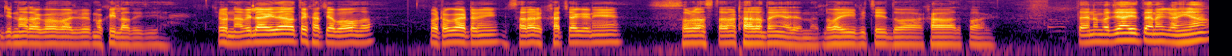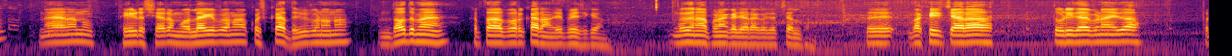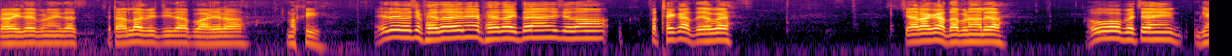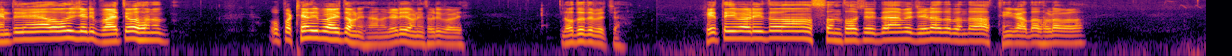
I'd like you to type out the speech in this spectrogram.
ਜਿੰਨਾ ਰਗਵਾ ਵਾਜਵੇ ਮੱਕੀ ਲਾ ਦਈਦੀ ਆ। ਝੋਨਾ ਵੀ ਲਾਈਦਾ ਉੱਤੇ ਖਰਚਾ ਬਹੁਤ ਆਉਂਦਾ। ਘੱਟੋ ਘੱਟ ਵੀ ਸਾਰਾ ਖਰਚਾ ਗਣੇ 16 17 18 ਤਾਈਂ ਆ ਜਾਂਦਾ। ਲਵਾਈ ਵਿੱਚ ਦਵਾ ਖਾਦ ਪਾ ਕੇ। ਤਿੰਨ ਮੱਝਾਂ ਜੀ, ਤਿੰਨ ਗਾਈਆਂ। ਮੈਂ ਇਹਨਾਂ ਨੂੰ ਫੀਡ ਸ਼ਹਿਰ ਮੁੱਲ ਲੈ ਕੇ ਪਾਉਣਾ ਕੁਝ ਘਰ ਦੇ ਵੀ ਬਣਾਉਣਾ। ਦੁੱਧ ਮੈਂ ਕਰਤਾਰਪੁਰ ਘਰਾਂ ਦੇ ਵੇਚ ਕੇ ਆਉਣਾ। ਉਹਦੇ ਨਾਲ ਆਪਣਾ ਗੁਜ਼ਾਰਾ ਗੁਜ਼ਰ ਚੱਲਦਾ। ਤੇ ਬਾਕੀ ਚਾਰਾ ਤੂੜੀ ਦਾ ਬਣਾਈਦਾ, ਪਰਾਲੀ ਦਾ ਬਣਾਈਦਾ, ਚਟਾਲਾ, ਬੀਜੀ ਦਾ, ਬਾਜਰਾ ਮੱਕੀ ਇਹਦੇ ਵਿੱਚ ਫਾਇਦਾ ਇਹ ਨੇ ਫਾਇਦਾ ਇਦਾਂ ਆ ਜਦੋਂ ਪੱਠੇ ਘਰ ਦੇ ਹੋ ਗਏ, ਚਾਰਾ ਘਰ ਦਾ ਬਣਾ ਲਿਆ, ਉਹ ਬੱਚਾ ਅਸੀਂ ਗਿਣਤੇ ਆ, ਉਹਦੀ ਜਿਹੜੀ ਬਚਤ ਉਹ ਸਾਨੂੰ, ਉਹ ਪੱਠਿਆਂ ਦੀ ਬਚਤ ਆਉਣੀ ਸਾਨੂੰ, ਜਿਹੜੀ ਆਉਣੀ ਥੋੜੀ ਵਾਲੀ ਦੁੱਧ ਦੇ ਵਿੱਚ। ਖੇਤੀਬਾੜੀ ਤੋਂ ਸੰਤੋਸ਼ ਇਦਾਂ ਆ ਵੀ ਜਿਹੜਾ ਤਾਂ ਬੰਦਾ ਹੱਥੀਂ ਕਰਦਾ ਥੋੜਾ ਵਾਲਾ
